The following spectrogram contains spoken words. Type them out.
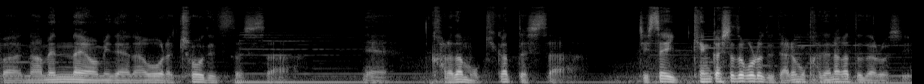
ぱなめんなよみたいなオーラ超出てたしさ。ね体も大きかったしさ。実際喧嘩したところで誰も勝てなかっただろうし。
